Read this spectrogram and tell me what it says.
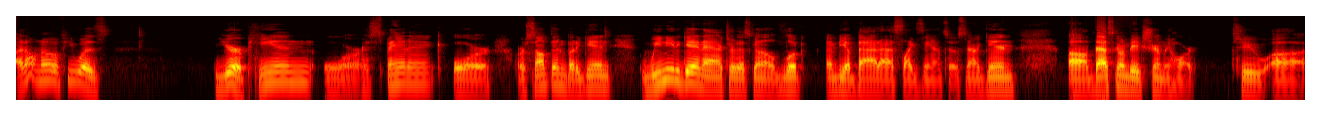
I, don't know if he was European or Hispanic or or something but again we need to get an actor that's going to look and be a badass like Xanatos now again uh, that's going to be extremely hard to uh,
